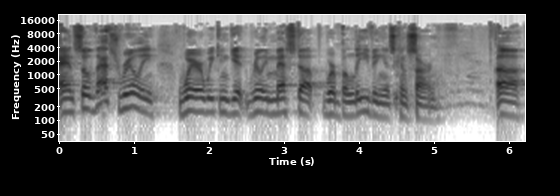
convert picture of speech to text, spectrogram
And so that's really where we can get really messed up where believing is concerned. Uh,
